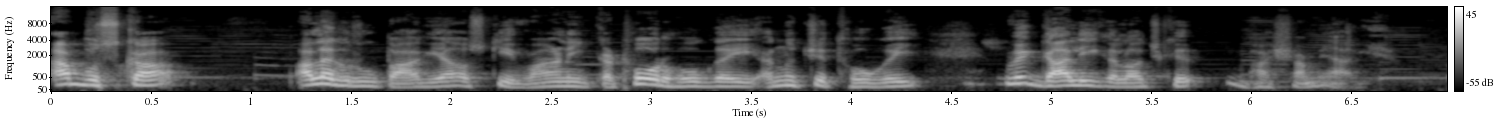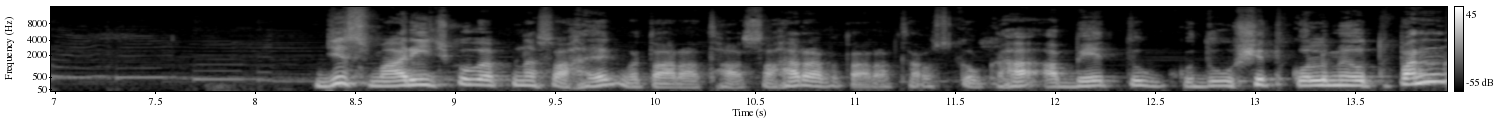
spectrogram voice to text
अब उसका अलग रूप आ गया उसकी वाणी कठोर हो गई अनुचित हो गई वे गाली गलौज के भाषा में आ गया। जिस मारीच को वह अपना सहायक बता रहा था सहारा बता रहा था उसको कहा अबे तू दूषित कुल में उत्पन्न।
